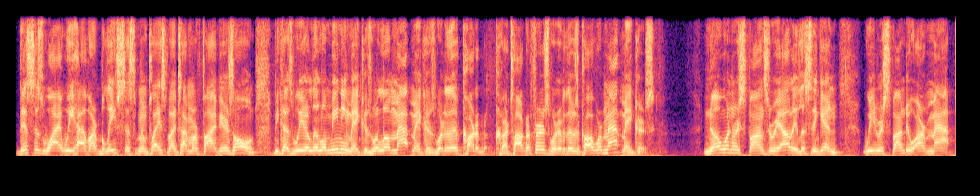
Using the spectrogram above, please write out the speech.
This is why we have our belief system in place by the time we're five years old, because we are little meaning makers. We're little map makers. What are the cart- cartographers? Whatever those are called, we're map makers. No one responds to reality. Listen again. We respond to our map,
